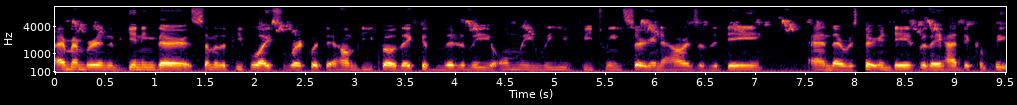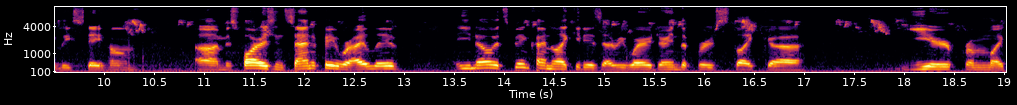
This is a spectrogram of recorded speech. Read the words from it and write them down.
I remember in the beginning there, some of the people I used to work with at Home Depot, they could literally only leave between certain hours of the day, and there were certain days where they had to completely stay home. Um, as far as in Santa Fe, where I live, you know, it's been kind of like it is everywhere during the first like uh, year from like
